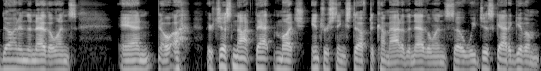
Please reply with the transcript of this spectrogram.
done in the Netherlands, and you know, uh, there's just not that much interesting stuff to come out of the Netherlands. So we just got to give them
